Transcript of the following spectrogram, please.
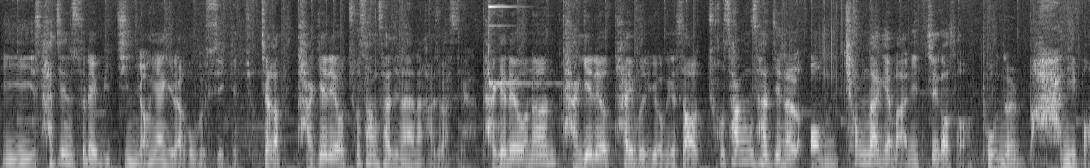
이 사진술에 미친 영향 이라고 볼 수 있겠죠. 제가 다게레오 초상 사진을 하나 가져왔어요. 다게레오는 다게레오 타입을 이용해서 초상 사진을 엄청나게 많이 찍어서 돈을 많이 번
